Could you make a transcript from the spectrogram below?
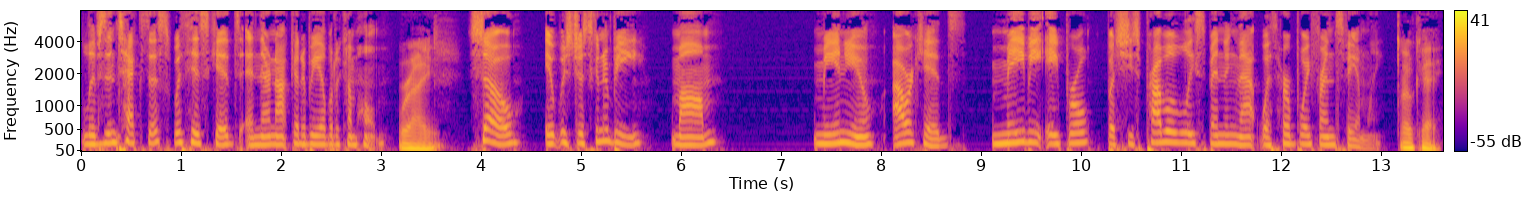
lives in Texas with his kids, and they're not going to be able to come home. right, So it was just going to be mom, me and you, our kids, maybe April, but she's probably spending that with her boyfriend's family. okay,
